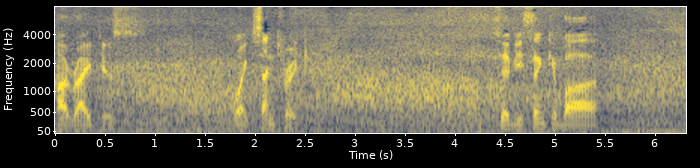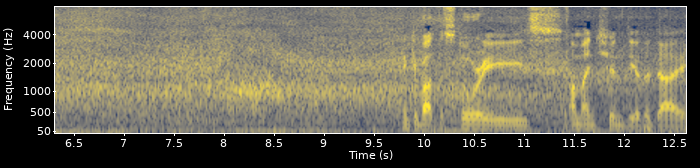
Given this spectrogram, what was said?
outrageous or eccentric. So if you think about think about the stories I mentioned the other day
